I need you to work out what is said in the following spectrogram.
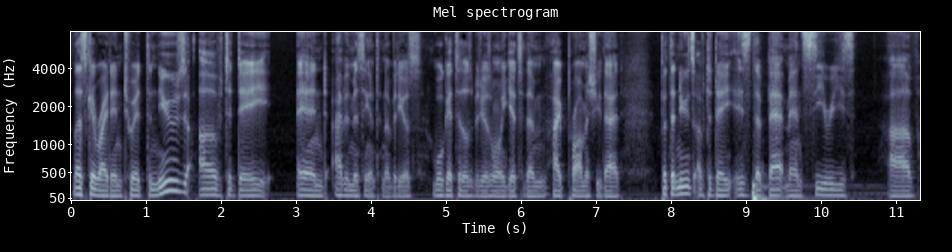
let's get right into it. The news of today, and I've been missing a ton of videos. We'll get to those videos when we get to them. I promise you that. But the news of today is the Batman series of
